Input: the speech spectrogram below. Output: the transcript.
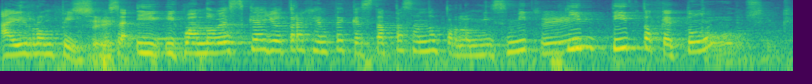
Ahí rompí. Sí. O sea, y, y cuando ves que hay otra gente que está pasando por lo mismitito que tú Todos, sí, claro.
